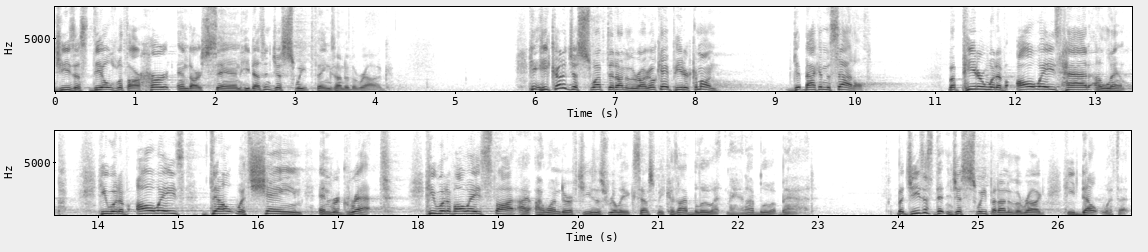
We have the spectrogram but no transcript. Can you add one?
Jesus deals with our hurt and our sin. He doesn't just sweep things under the rug. He, he could have just swept it under the rug. Okay, Peter, come on, get back in the saddle. But Peter would have always had a limp. He would have always dealt with shame and regret. He would have always thought, I, I wonder if Jesus really accepts me because I blew it, man. I blew it bad. But Jesus didn't just sweep it under the rug, he dealt with it.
